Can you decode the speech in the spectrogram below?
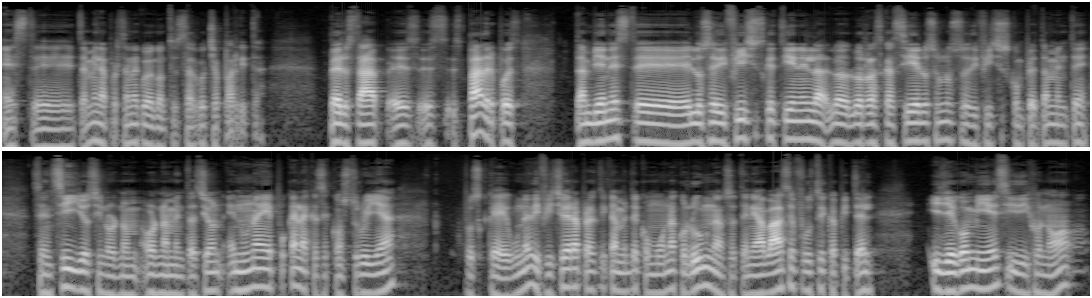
este, también la persona que me contesta algo chaparrita. Pero está, es, es, es padre, pues. También este, los edificios que tienen los rascacielos son unos edificios completamente sencillos, sin ornamentación, en una época en la que se construía, pues que un edificio era prácticamente como una columna, o sea, tenía base, fuste y capitel. Y llegó Mies y dijo, no,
